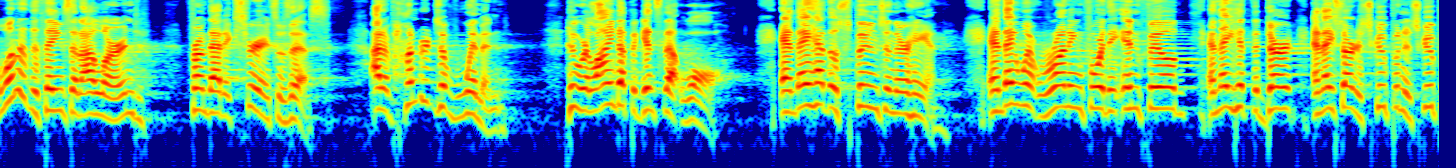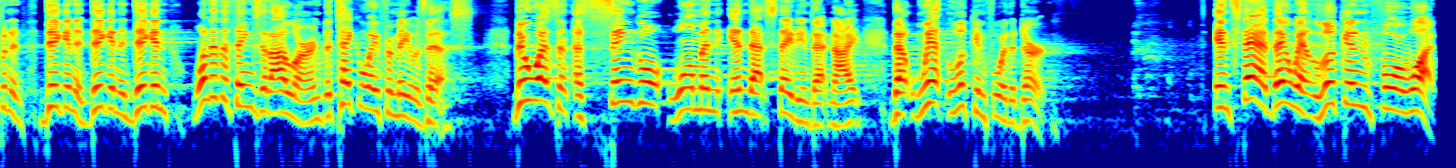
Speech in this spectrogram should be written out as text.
One of the things that I learned from that experience was this out of hundreds of women, who were lined up against that wall. And they had those spoons in their hand. And they went running for the infield and they hit the dirt and they started scooping and scooping and digging and digging and digging. One of the things that I learned, the takeaway for me was this there wasn't a single woman in that stadium that night that went looking for the dirt. Instead, they went looking for what?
